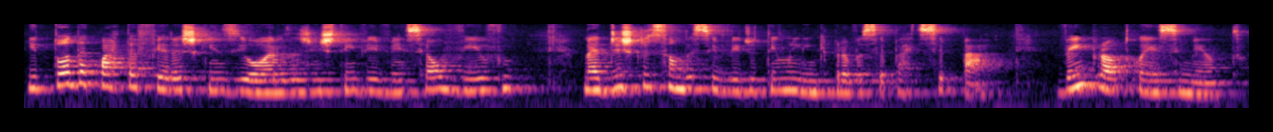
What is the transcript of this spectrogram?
E toda quarta-feira às 15 horas a gente tem vivência ao vivo. Na descrição desse vídeo tem um link para você participar. Vem para o autoconhecimento.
